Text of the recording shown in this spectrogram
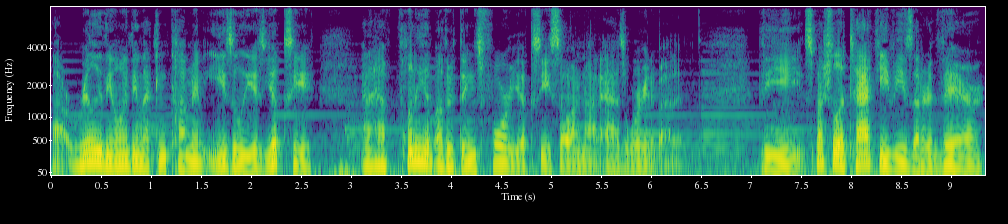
Uh, really, the only thing that can come in easily is Uxie, and I have plenty of other things for Uxie, so I'm not as worried about it. The special attack EVs that are there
